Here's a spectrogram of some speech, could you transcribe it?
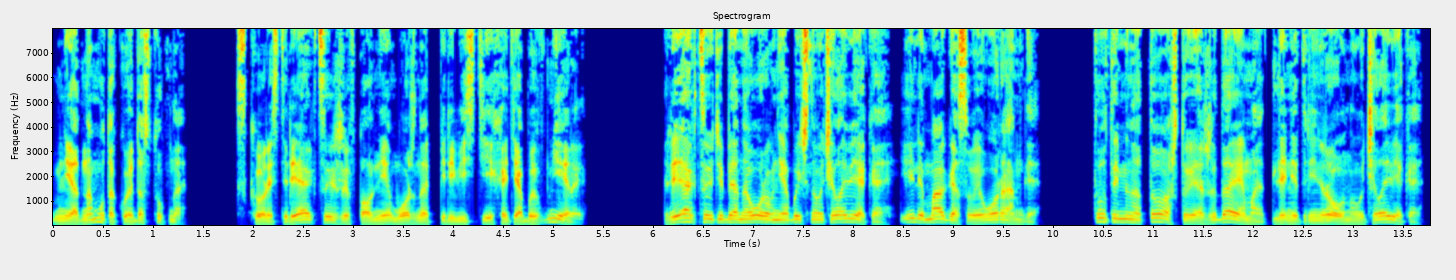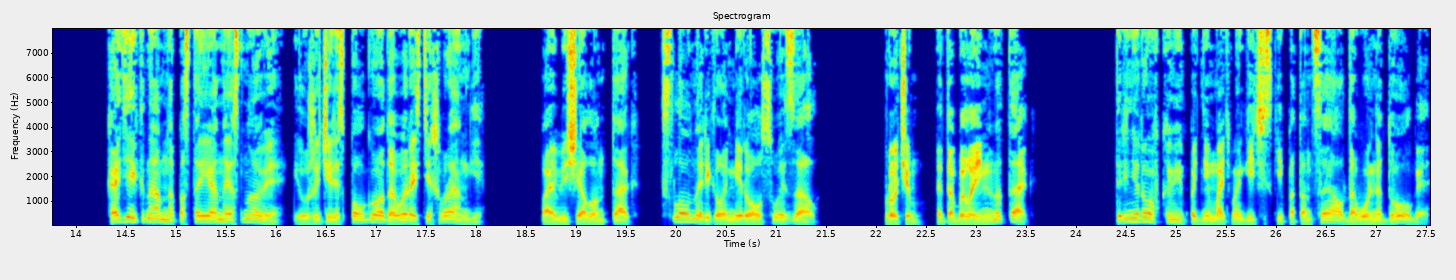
Мне одному такое доступно. Скорость реакции же вполне можно перевести хотя бы в меры. Реакция у тебя на уровне обычного человека или мага своего ранга. Тут именно то, что и ожидаемо для нетренированного человека. Ходи к нам на постоянной основе, и уже через полгода вырастешь в ранге. Пообещал он так, словно рекламировал свой зал. Впрочем, это было именно так. Тренировками поднимать магический потенциал довольно долго,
